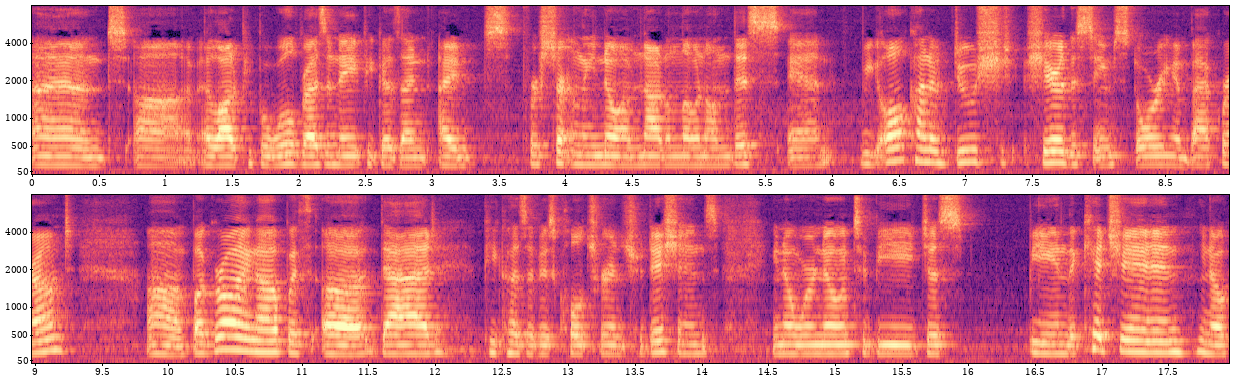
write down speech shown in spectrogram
and uh, a lot of people will resonate because I I for certainly know I'm not alone on this, and we all kind of do sh- share the same story and background. Um, but growing up with a dad because of his culture and traditions, you know, we're known to be just be in the kitchen, you know,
